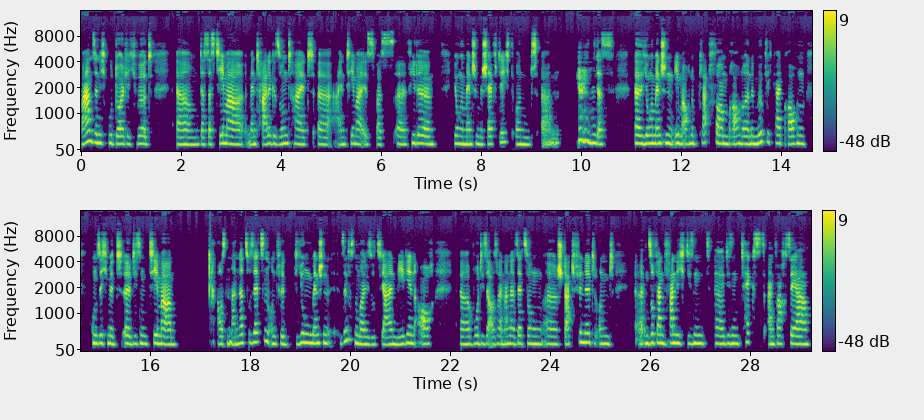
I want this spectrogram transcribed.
wahnsinnig gut deutlich wird, ähm, dass das Thema mentale Gesundheit äh, ein Thema ist, was äh, viele junge Menschen beschäftigt und ähm, dass äh, junge Menschen eben auch eine Plattform brauchen oder eine Möglichkeit brauchen, um sich mit diesem Thema auseinanderzusetzen. Und für die jungen Menschen sind es nun mal die sozialen Medien auch, wo diese Auseinandersetzung stattfindet und insofern fand ich diesen, äh, diesen Text einfach sehr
